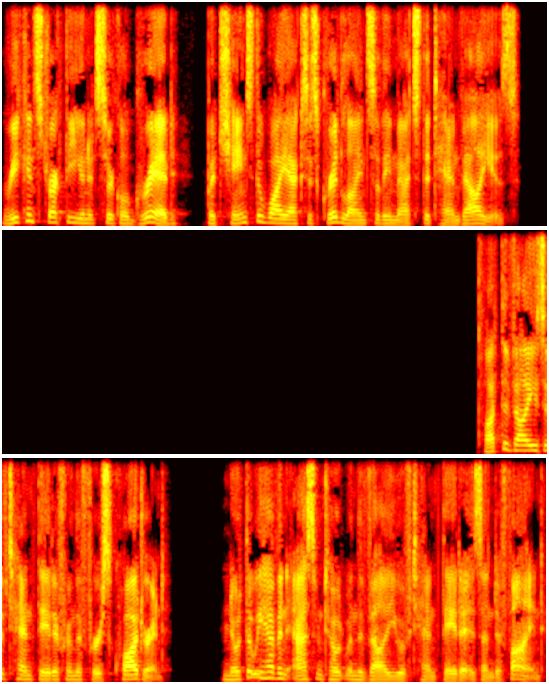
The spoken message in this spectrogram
Reconstruct the unit circle grid, but change the y-axis grid lines so they match the tan values. Plot the values of tan theta from the first quadrant. Note that we have an asymptote when the value of tan theta is undefined.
